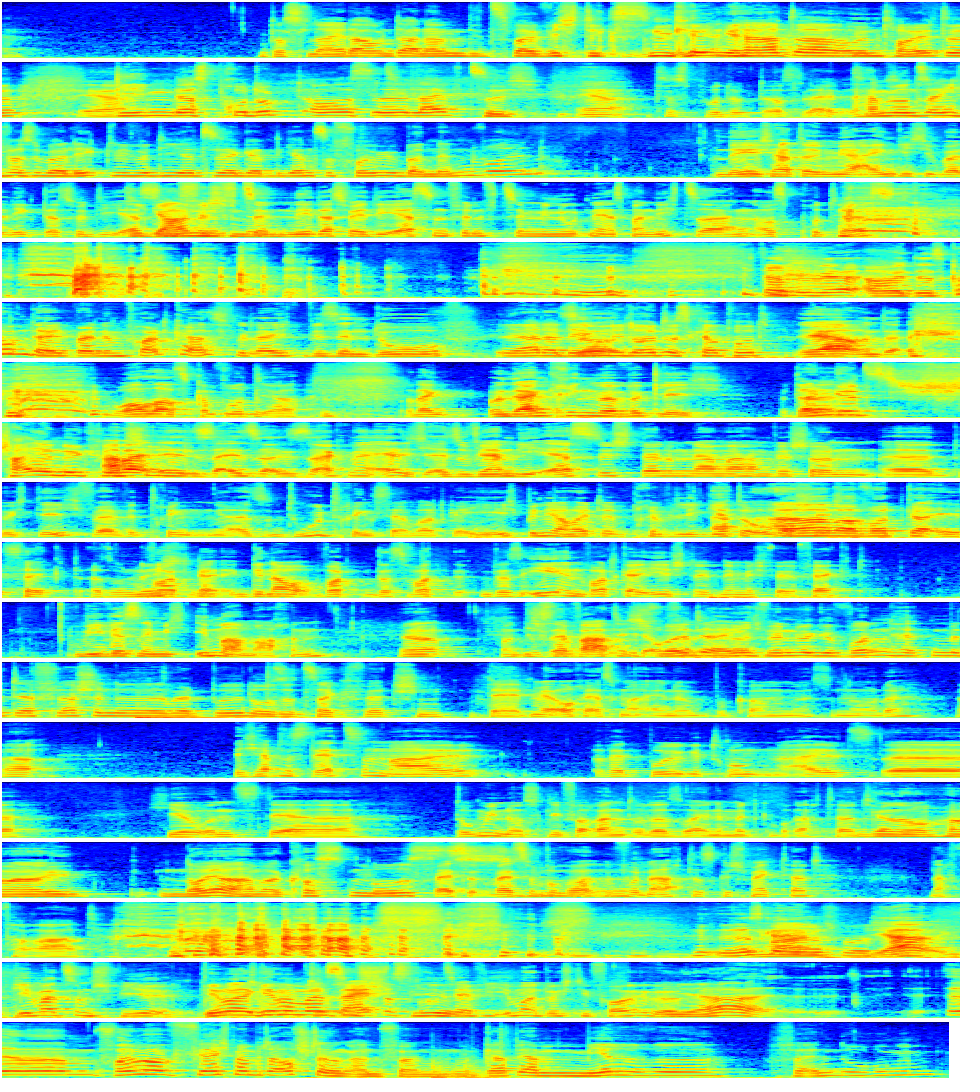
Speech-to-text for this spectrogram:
Und das leider unter anderem die zwei wichtigsten gegen Hertha und heute Ja, gegen das Produkt aus äh, Leipzig. ja das Produkt aus Leipzig. Haben wir uns eigentlich was überlegt, wie wir die jetzt ja die ganze Folge übernennen wollen? nee, ich hatte mir eigentlich überlegt, dass wir die ersten, nicht 15, nennen. nee, dass wir die ersten 15 Minuten erstmal nichts sagen, aus Protest. ich dachte mir, aber das kommt halt bei einem Podcast vielleicht ein bisschen doof. Ja, da So. denken die Leute, es kaputt. Ja, und Wallah ist kaputt, ja. Und dann, und dann kriegen wir wirklich. Dann ähm, gibt's schallende Kritik. Aber äh, sa- sa- sag mal ehrlich, also wir haben die erste Stellungnahme haben wir schon äh, durch dich, weil wir trinken, also du trinkst ja Wodka E. Ich bin ja heute privilegierter Oberschicht. aber Wodka-Effekt, also nicht. Wodka, genau, das, das E in Wodka E steht nämlich für Effekt. Wie wir es nämlich immer machen. Ja. Und das erwarte ich, ich auch wollte von den eigentlich, Leuten. wenn wir gewonnen hätten, mit der Flasche eine Red Bull-Dose zerquetschen. Da hätten wir auch erstmal eine bekommen müssen, oder? Ja. Ich habe das letzte Mal Red Bull getrunken, als äh, hier uns der Dominus-Lieferant oder so eine mitgebracht hat. Genau, haben wir neuer, haben wir kostenlos. Weißt du, weißt du wora- wonach das geschmeckt hat? Nach Verrat. Das kann ich mir Mann. vorstellen. Ja, geh mal zum Spiel. Gehen wir- du, gehen wir mal du zum leitest Spiel. uns ja wie immer durch die Folge. Ja, äh, ähm, wollen wir vielleicht mal mit der Aufstellung anfangen. Es gab ja mehrere Veränderungen.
